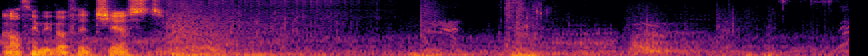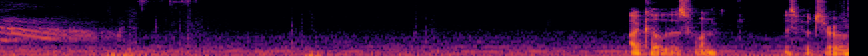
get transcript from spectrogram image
I don't think we go for the chest. This one. This patrol.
